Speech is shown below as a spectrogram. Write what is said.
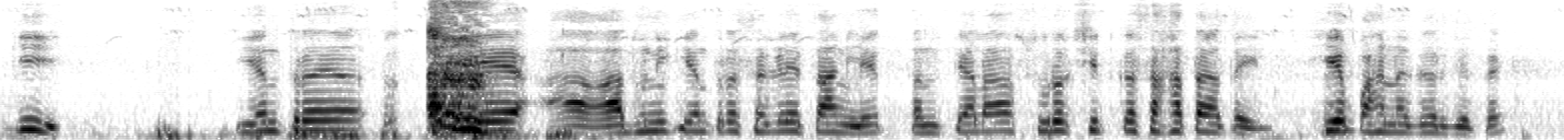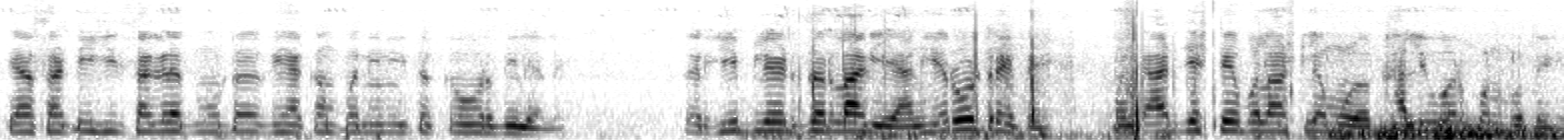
की यंत्र हे आधुनिक यंत्र सगळे चांगले आहेत पण त्याला सुरक्षित कसं हाताळता येईल हे पाहणं गरजेचं आहे. त्यासाठी ही सगळ्यात मोठं ह्या कंपनीने इथं कव्हर दिलेलं आहे. तर ही ब्लेड जर लागली आणि हे रोट रेट आहे म्हणजे ऍडजस्टेबल असल्यामुळं खालीवर पण होते हे.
